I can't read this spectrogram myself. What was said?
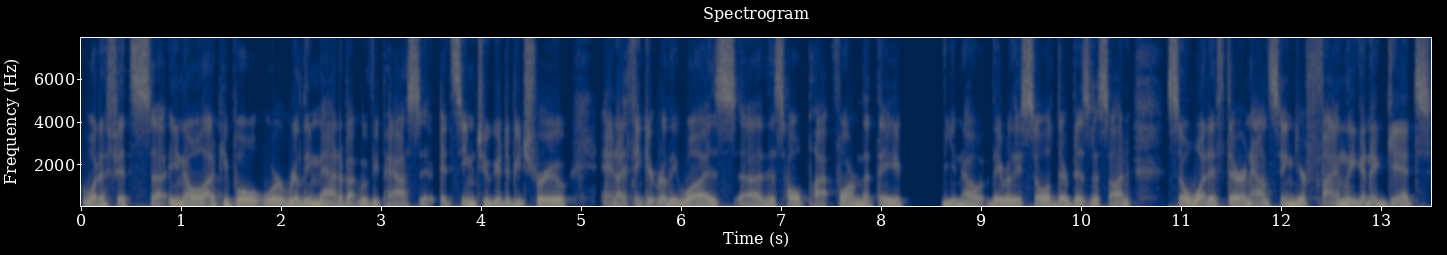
what if it's uh, you know a lot of people were really mad about MoviePass it, it, seemed too good to be true and i think it really was uh, this whole platform that they you know they really sold their business on. So what if they're announcing you're finally going to get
